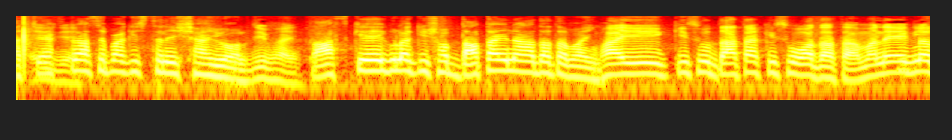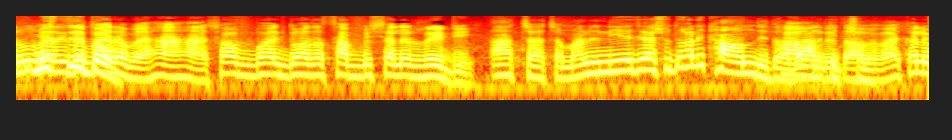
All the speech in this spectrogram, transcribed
আচ্ছা একটা আছে পাকিস্তানি শাহিওয়াল। জি ভাই। তো আজকে এগুলা কি সব দাতাই না আদাতা ভাই? ভাই কিছু দাতা কিছু অদাতা। মানে এগুলা রুজারিতে? বাইর হবে। হ্যাঁ হ্যাঁ সব ভাই দু সালের রেডি আচ্ছা আচ্ছা মানে নিয়ে যাওয়া শুধু খালি খাওয়ান দিতে হবে খাওয়ান দিতে হবে ভাই খালি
